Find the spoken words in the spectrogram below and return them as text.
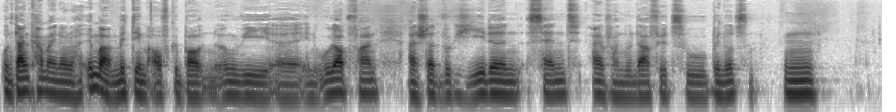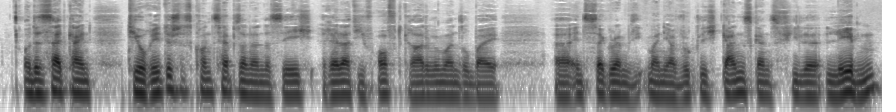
Und dann kann man ja noch immer mit dem Aufgebauten irgendwie äh, in Urlaub fahren, anstatt wirklich jeden Cent einfach nur dafür zu benutzen. Mhm. Und das ist halt kein theoretisches Konzept, sondern das sehe ich relativ oft, gerade wenn man so bei Instagram sieht man ja wirklich ganz, ganz viele Leben.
